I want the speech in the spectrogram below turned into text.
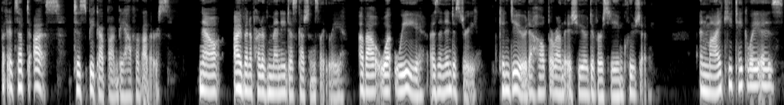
But it's up to us to speak up on behalf of others. Now, I've been a part of many discussions lately about what we as an industry can do to help around the issue of diversity inclusion. And my key takeaway is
